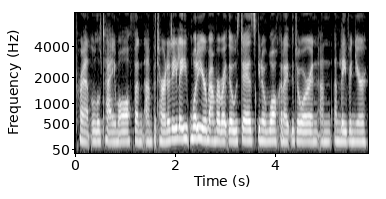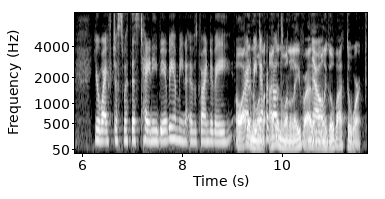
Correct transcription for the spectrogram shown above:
parental time off and, and paternity leave. What do you remember about those days? You know, walking out the door and, and, and leaving your your wife just with this tiny baby. I mean, it was bound to be Oh, I didn't be want. difficult. I didn't want to leave her. I didn't want to go back to work.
